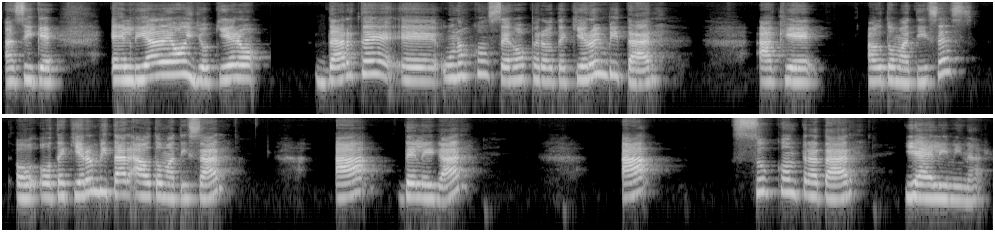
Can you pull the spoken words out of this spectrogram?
Así que el día de hoy yo quiero darte eh, unos consejos, pero te quiero invitar a que automatices o te quiero invitar a automatizar, a delegar, a subcontratar y a eliminar.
